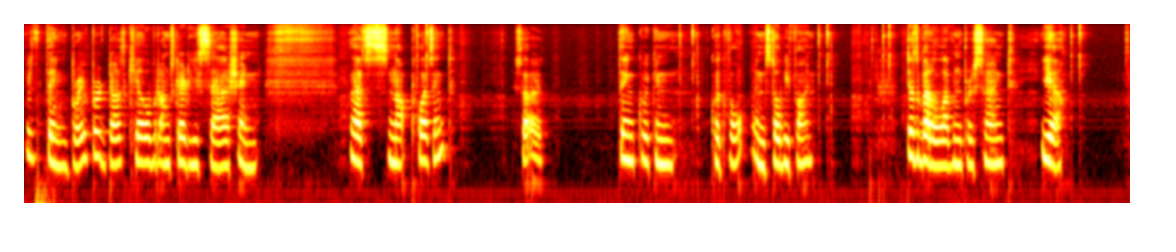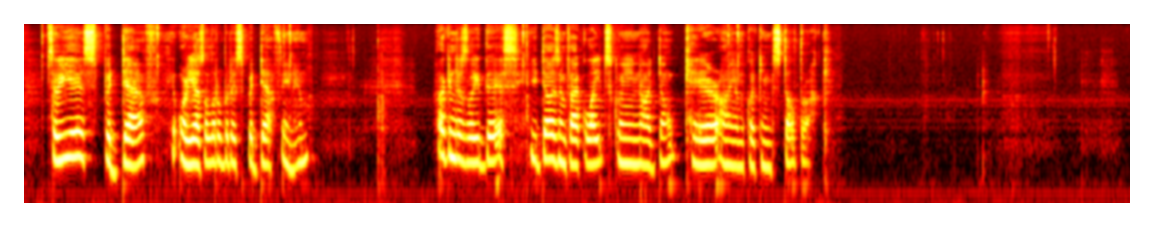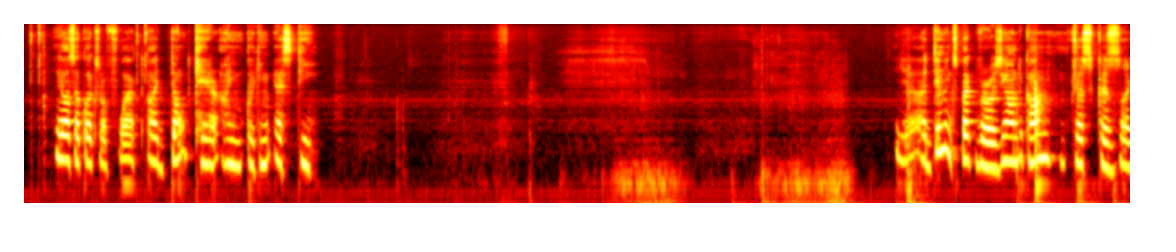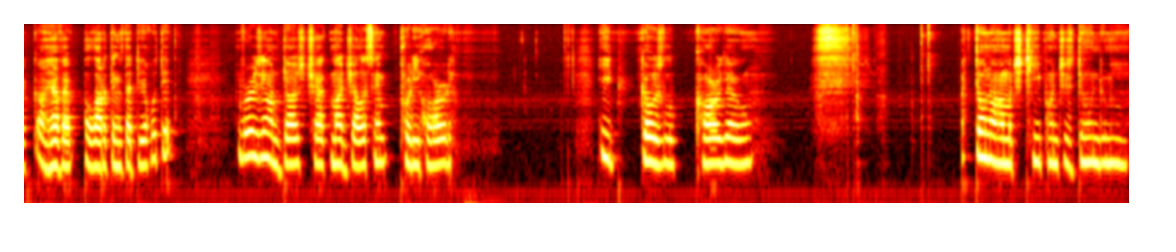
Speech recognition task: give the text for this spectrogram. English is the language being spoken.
Here's the thing, Brave Bird does kill, but I'm scared he's Sash, and that's not pleasant. So I think we can quick volt and still be fine. Does about 11%. Yeah. So he is Spadef, or he has a little bit of Spadef in him. I can just lead this. He does in fact light screen. I don't care. I am clicking Stealth Rock. He also clicks reflect. I don't care. I'm clicking SD. Yeah, I didn't expect Virizion to come just because like I have a, a, lot of things that deal with it. Virizion does check my Jellicent pretty hard. He goes Lucario. Don't know how much T-Punch is doing to me.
